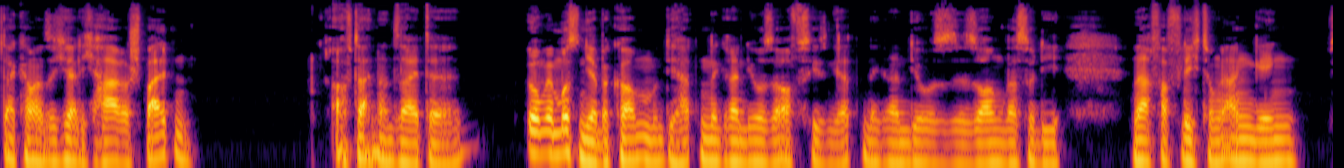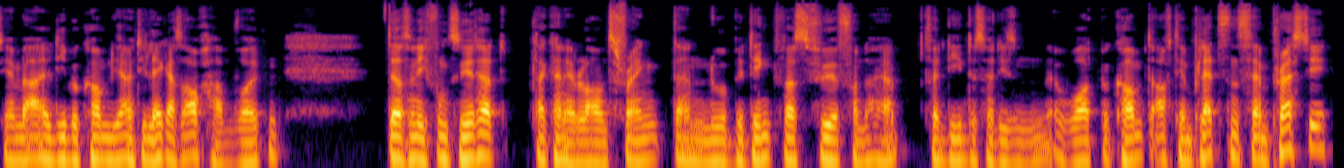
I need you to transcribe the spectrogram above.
da kann man sicherlich Haare spalten. Auf der anderen Seite, irgendwer muss ihn ja bekommen und die hatten eine grandiose Offseason, die hatten eine grandiose Saison, was so die Nachverpflichtungen anging. Sie haben ja all die bekommen, die die Lakers auch haben wollten. das nicht funktioniert hat, da kann der Lawrence Frank dann nur bedingt was für, von daher verdient, dass er diesen Award bekommt. Auf den Plätzen Sam Presti,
